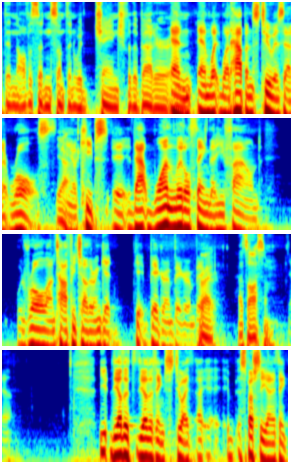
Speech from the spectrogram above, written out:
then all of a sudden something would change for the better. and and what what happens too is that it rolls. Yeah. you know, keeps uh, that one little thing that he found would roll on top of each other and get get bigger and bigger and bigger. right, that's awesome. Yeah. The other the other things too, I, I especially and I think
